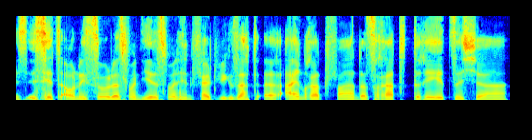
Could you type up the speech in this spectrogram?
es ist jetzt auch nicht so, dass man jedes Mal hinfällt. Wie gesagt, äh, Einradfahren, das Rad dreht sich ja.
